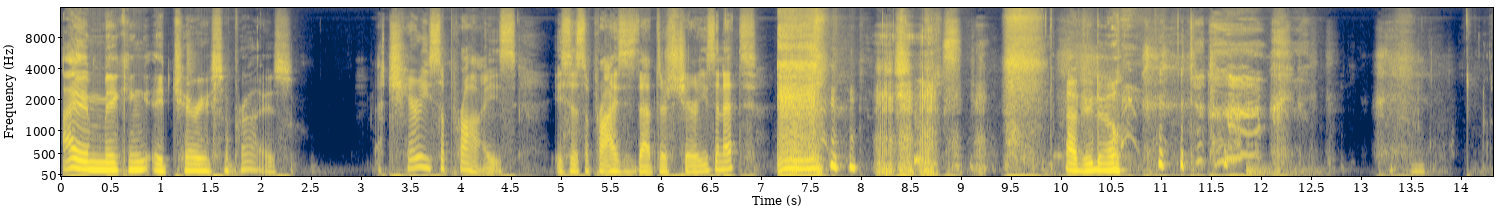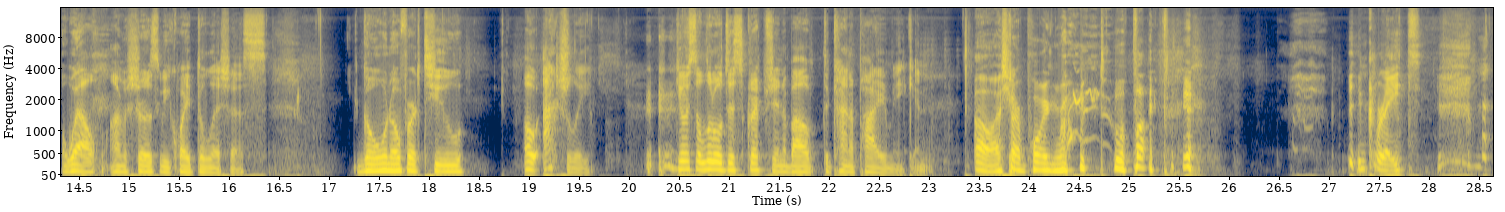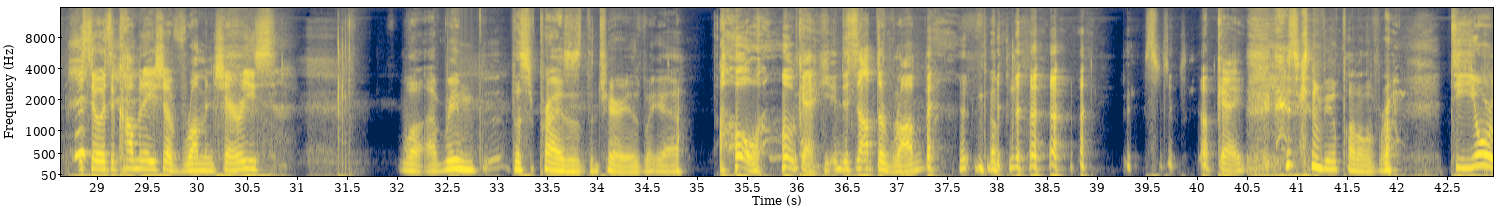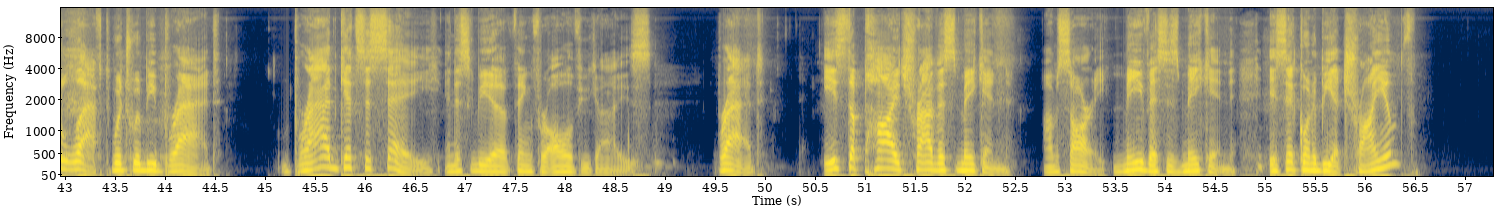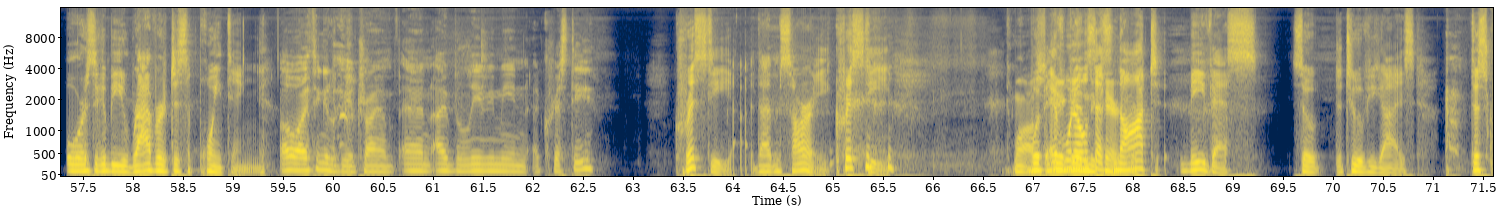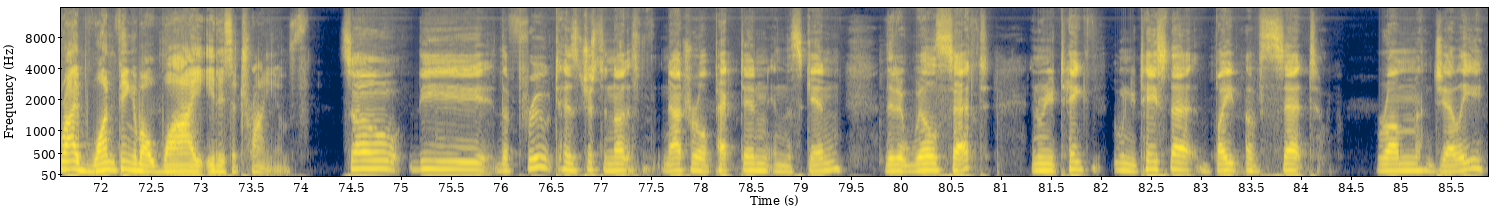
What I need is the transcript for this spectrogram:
I am making a cherry surprise. A cherry surprise. Is the surprise is that there's cherries in it? How'd you know? Well, I'm sure it's gonna be quite delicious. Going over to, oh, actually, give us a little description about the kind of pie you're making. Oh, I start pouring rum into a pipe. Great. So it's a combination of rum and cherries. well, I mean, the surprise is the cherries, but yeah. Oh, okay. It's not the rum. okay. It's gonna be a puddle of rum. To your left, which would be Brad. Brad gets to say, and this could be a thing for all of you guys. Brad, is the pie Travis making? I'm sorry, Mavis is making. Is it going to be a triumph, or is it going to be rather disappointing? Oh, I think it'll be a triumph. And I believe you mean a Christie. Christy, I'm sorry, Christy. Come on, with so everyone else that's character. not Mavis, so the two of you guys, describe one thing about why it is a triumph. So the the fruit has just enough natural pectin in the skin that it will set, and when you take when you taste that bite of set rum jelly,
